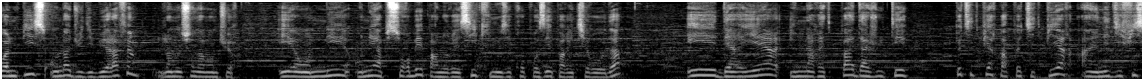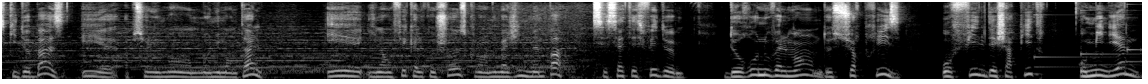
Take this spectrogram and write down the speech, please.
One Piece, on l'a du début à la fin, la notion d'aventure. Et on est, on est absorbé par le récit qui nous est proposé par Ichiro Oda. Et derrière, il n'arrête pas d'ajouter petite pierre par petite pierre à un édifice qui de base est euh, absolument monumental. Et il en fait quelque chose que l'on n'imagine même pas. C'est cet effet de, de renouvellement, de surprise au fil des chapitres, au millième.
